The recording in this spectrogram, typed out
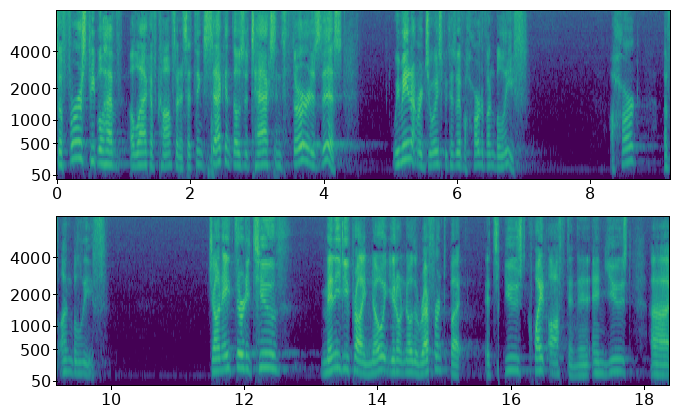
So, first, people have a lack of confidence. I think, second, those attacks. And third is this we may not rejoice because we have a heart of unbelief. A heart of unbelief. John 8 32, many of you probably know it. You don't know the reference, but it's used quite often and, and used uh,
